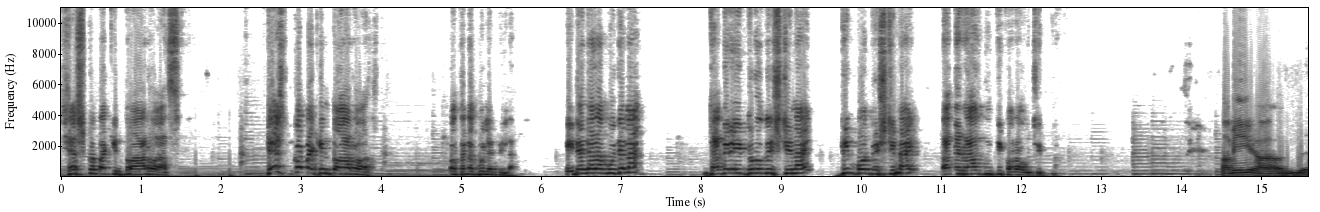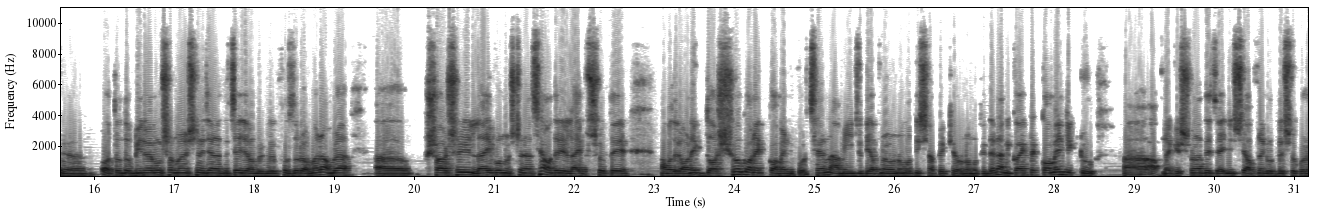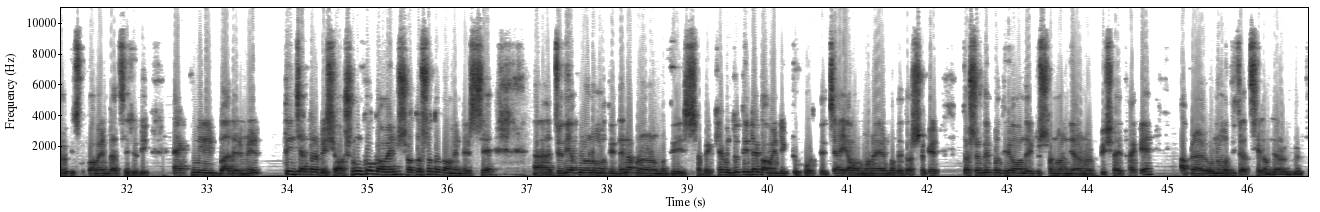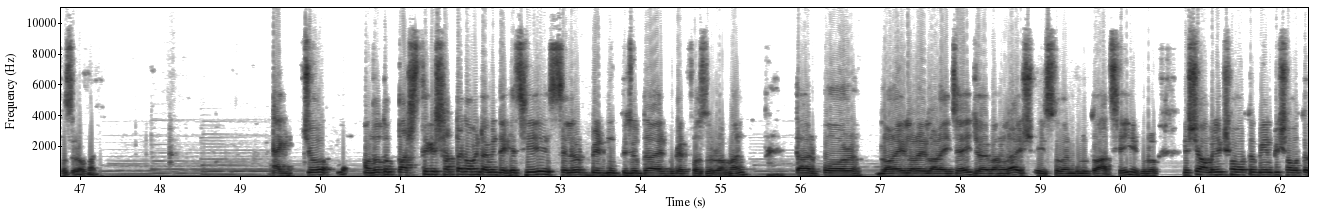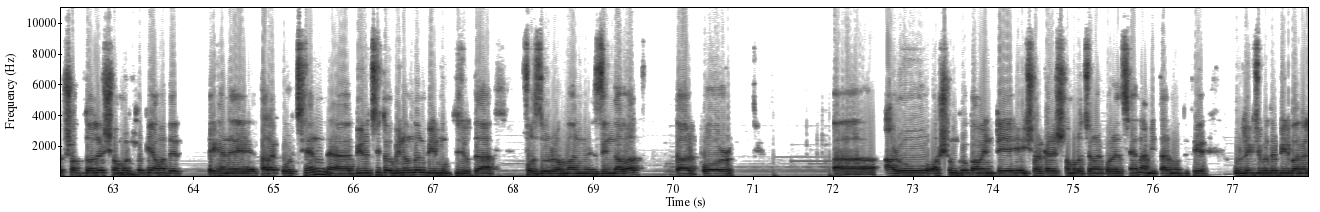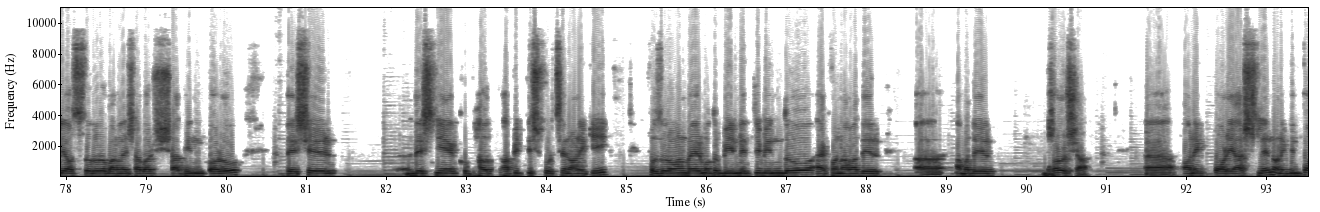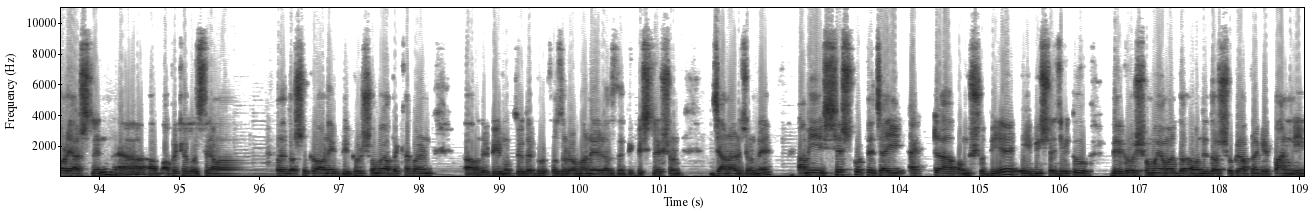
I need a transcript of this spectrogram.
শেষ কথা কিন্তু আরও আছে। শেষ কথা কিন্তু আরও আছে। কথাটা বলে দিলাম এটা যারা বুঝে না, যাদের এই দূরদৃষ্টি নাই দিব্য দৃষ্টি নাই, তাদের রাজনীতি করা উচিত না। আমি অত্যন্ত বিনয় এবং সম্মানের সঙ্গে জানাতে চাই জনাব ফজলুর রহমান। আমরা সরাসরি লাইভ অনুষ্ঠান আছে। আমাদের এই লাইভ শোতে আমাদের অনেক দর্শক, অনেক কমেন্ট করছেন। আমি যদি আপনার অনুমতি সাপেক্ষে অনুমতি দেন, আমি কয়েকটা কমেন্ট একটু আপনাকে শোনাতে চাই। নিশ্চয়ই আপনাকে উদ্দেশ্য করেও কিছু কমেন্ট আছে যদি এক মিনিট বা দেড় মিনিট তিন চারটার বেশি অসংখ্য কমেন্ট শত শত কমেন্ট এসছে। যদি আপনি অনুমতি দেন, আপনার অনুমতি সাপেক্ষে আমি দু তিনটা কমেন্ট একটু করতে চাই। আমার মনে হয় মধ্যে দর্শকের, দর্শকদের প্রতি আমাদের একটু সম্মান জানানোর বিষয় থাকে। আপনার অনুমতি চাচ্ছিলাম জানান ফজুর রহমান। একজন অন্তত পাঁচ থেকে সাতটা কমেন্ট আমি দেখেছি। সেলুট বীর মুক্তিযোদ্ধা অ্যাডভোকেট ফজলুর রহমান। তারপর লড়াই লড়াই লড়াই চাই, জয় বাংলা, এই- এই স্লোগানগুলো তো আছেই। এগুলো নিশ্চয়ই আওয়ামী লীগ সমর্থক, বিএনপি সমর্থক, সব দলের সমর্থকই আমাদের এখানে তারা করছেন। বিরচিত অভিনন্দন বীর মুক্তিযোদ্ধা ফজলুর রহমান জিন্দাবাদ। তারপর আরও অসংখ্য কমেন্টে এই সরকারের সমালোচনা করেছেন। আমি তার মধ্যে থেকে উল্লেখযোগ্য বীর বাঙালি অস্ত্র ধরো বাংলাদেশ আবার স্বাধীন করো, দেশের দেশ নিয়ে খুব হাপিত্তিস করছেন অনেকেই। ফজলুর রহমান ভাইয়ের মতো বীর নেতৃবৃন্দ এখন আমাদের আমাদের ভরসা। অনেক পরে আসলেন, অনেকদিন পরে আসলেন অপেক্ষা করছিলেন আমাদের দর্শকরা। অনেক দীর্ঘ সময় অপেক্ষা করেন আমাদের বীর মুক্তিযোদ্ধা ফজলুর রহমানের রাজনৈতিক বিশ্লেষণ জানার জন্য। আমি শেষ করতে চাই একটা অংশ দিয়ে। এই বিষয়ে যেহেতু দীর্ঘ সময় আমার আমাদের দর্শকরা আপনাকে পাননি,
